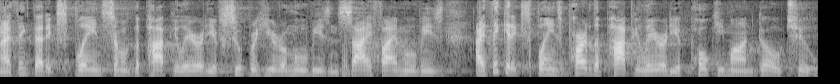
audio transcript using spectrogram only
And I think that explains some of the popularity of superhero movies and sci fi movies. I think it explains part of the popularity of Pokemon Go, too.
